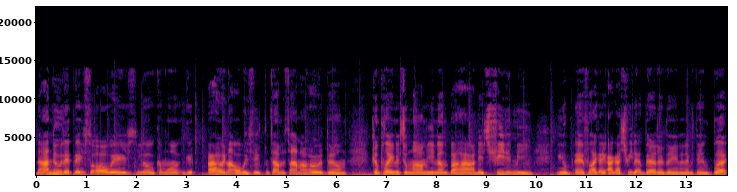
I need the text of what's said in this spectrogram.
Now I knew that they used to always, you know, come on. Get, I heard not always. From time to time, I heard them complaining to mommy and them about how they treated me, you know, and like I, I got treated better than and everything. But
